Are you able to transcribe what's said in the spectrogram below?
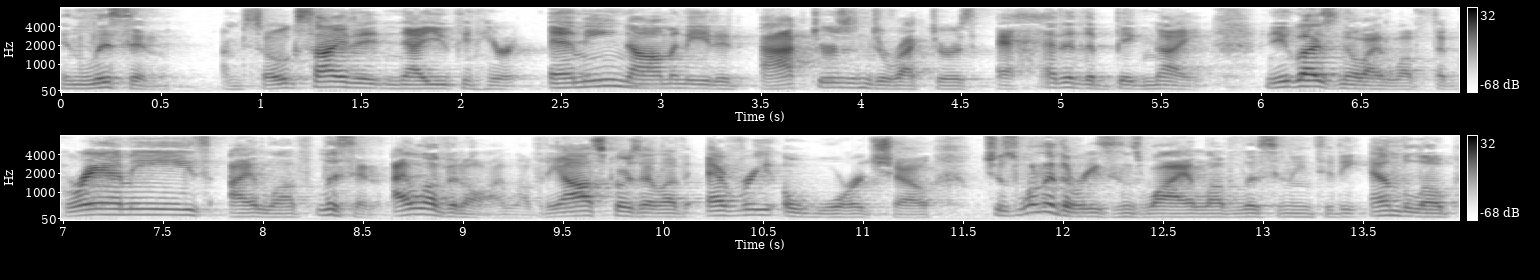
And listen, I'm so excited. Now you can hear Emmy nominated actors and directors ahead of the big night. And you guys know I love the Grammys. I love, listen, I love it all. I love the Oscars. I love every award show, which is one of the reasons why I love listening to the envelope.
